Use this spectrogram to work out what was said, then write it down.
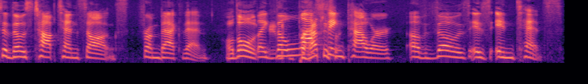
to those top 10 songs from back then. Although, Like, eh, the lasting power of those is intense.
